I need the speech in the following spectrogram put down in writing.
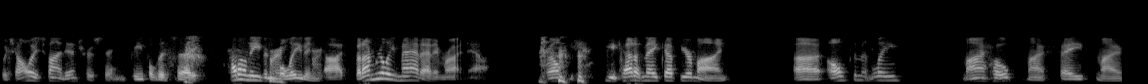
which I always find interesting. People that say, I don't even believe in God, but I'm really mad at Him right now. Well, you got to make up your mind. Uh, ultimately, my hope, my faith, my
